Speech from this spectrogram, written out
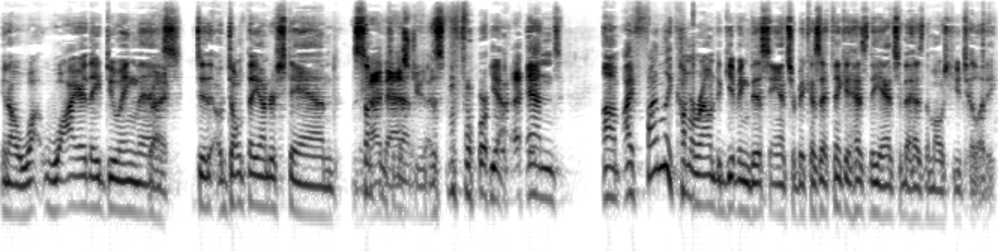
You know, wh- why are they doing this? Right. Do, don't they understand? Something I've asked you this before. Yeah, right? and um, I finally come around to giving this answer because I think it has the answer that has the most utility.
